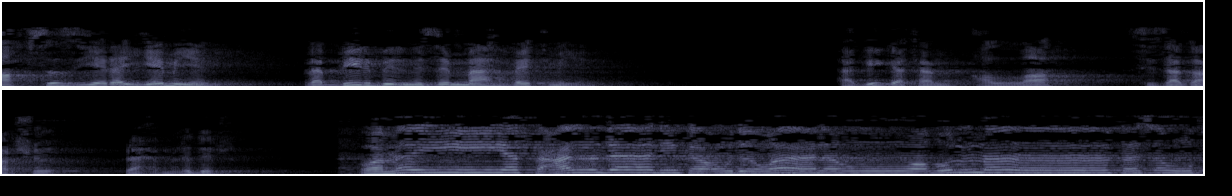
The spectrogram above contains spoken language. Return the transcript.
haqsız yerə yeməyin və bir-birinizi məhv etməyin. Həqiqətən Allah sizə qarşı rəhmlidir. وَمَنْ يَفْعَلْ ذَلِكَ عُدْوَانًا وَظُلْمًا فَسَوْفَ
